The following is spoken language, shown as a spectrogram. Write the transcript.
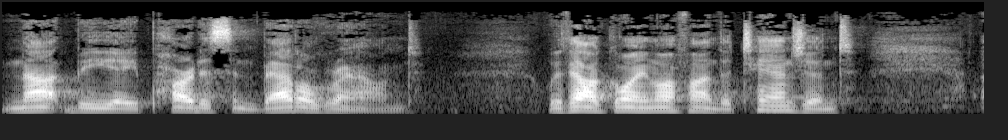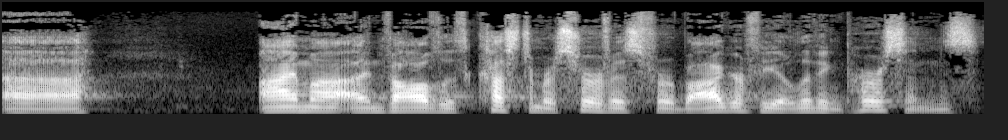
not be a partisan battleground. Without going off on the tangent, uh, I'm uh, involved with customer service for biography of living persons.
